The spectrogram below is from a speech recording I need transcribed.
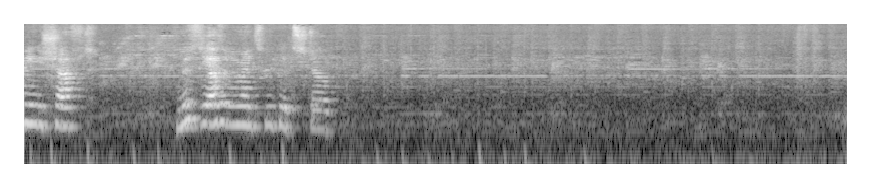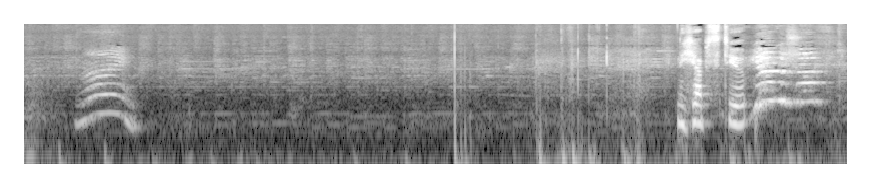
habe ihn geschafft. Müsste ich also, wenn mein Squeak jetzt stirbt. Nein! Ich hab's dir. Ja, geschafft!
